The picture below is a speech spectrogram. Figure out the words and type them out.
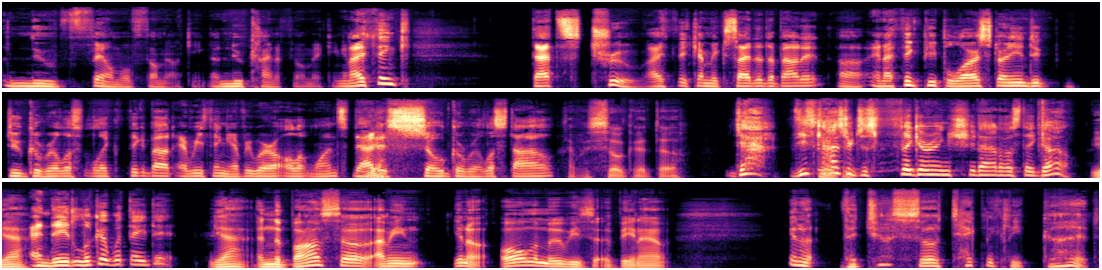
a new film of filmmaking, a new kind of filmmaking, and I think that's true. I think I'm excited about it, uh, and I think people are starting to do guerrilla. Like think about everything, everywhere, all at once. That is Yes. so guerrilla style. That was so good though. Yeah, these So guys good. are just figuring shit out as they go, Yeah, and they look at what they did. yeah. And the bar's so. I mean, you know, all the movies that have been out, you know, they're just so technically good.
